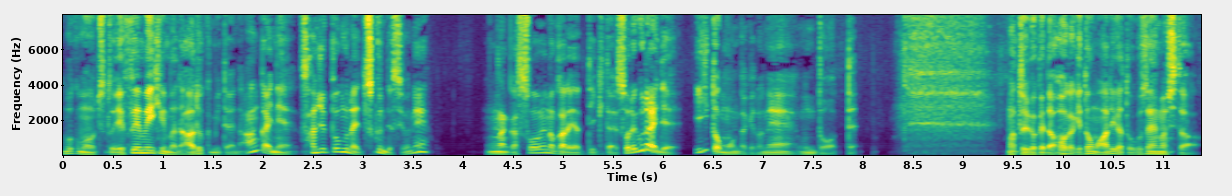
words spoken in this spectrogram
僕もちょっと FM 愛媛まで歩くみたいな、案外ね、30分ぐらい着くんですよね。なんかそういうのからやっていきたい。それぐらいでいいと思うんだけどね、運動って。まあ、というわけで、おはがきどうもありがとうございました。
